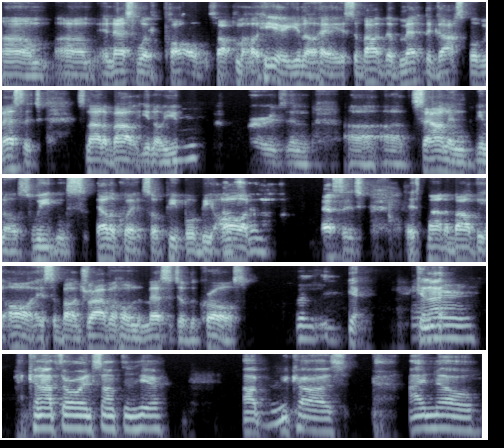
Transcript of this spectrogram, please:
Um, um, and that's what Paul was talking about here. You know, hey, it's about the me- the gospel message. It's not about you know you Mhm. words and uh, uh, sounding you know sweet and eloquent, so people be awed. The Message. It's not about the awe. It's about driving home the message of the cross. Yeah. Can I- Can I throw in something here? Uh, Mhm. because I know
